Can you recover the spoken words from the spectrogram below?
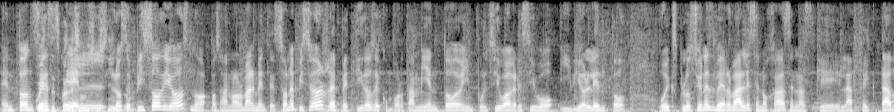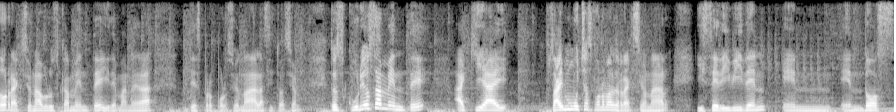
Entonces, cuentes cuáles son sus los síntomas? episodios, no, o sea, normalmente son episodios repetidos de comportamiento impulsivo, agresivo y violento o explosiones verbales enojadas en las que el afectado reacciona bruscamente y de manera desproporcionada a la situación. Entonces, curiosamente, aquí hay, pues, hay muchas formas de reaccionar y se dividen en, en dos.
